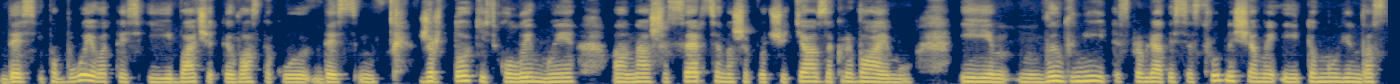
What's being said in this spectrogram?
десь і побоюватись, і бачити у вас таку десь жорстокість, коли ми наше серце, наше почуття закриваємо. І ви вмієте справлятися з труднощами, і тому він вас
